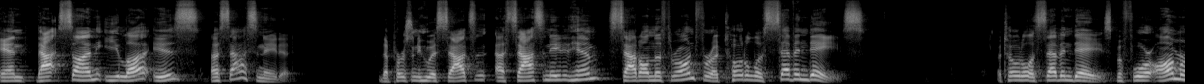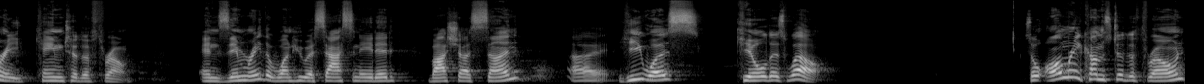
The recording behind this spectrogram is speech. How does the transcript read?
And that son, Elah, is assassinated. The person who assassinated him sat on the throne for a total of seven days. A total of seven days before Omri came to the throne. And Zimri, the one who assassinated Baasha's son, uh, he was killed as well. So Omri comes to the throne,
